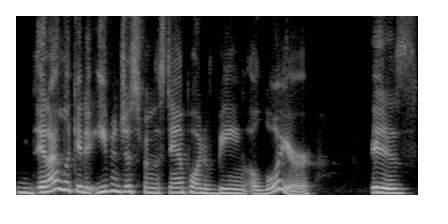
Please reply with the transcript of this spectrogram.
and I look at it even just from the standpoint of being a lawyer, is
